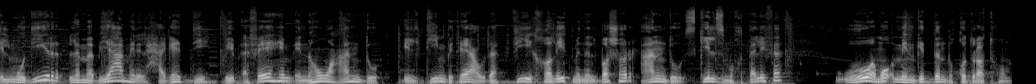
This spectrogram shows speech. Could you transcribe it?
المدير لما بيعمل الحاجات دي بيبقى فاهم إن هو عنده ال team بتاعه ده فيه خليط من البشر عنده skills مختلفة وهو مؤمن جدا بقدراتهم.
